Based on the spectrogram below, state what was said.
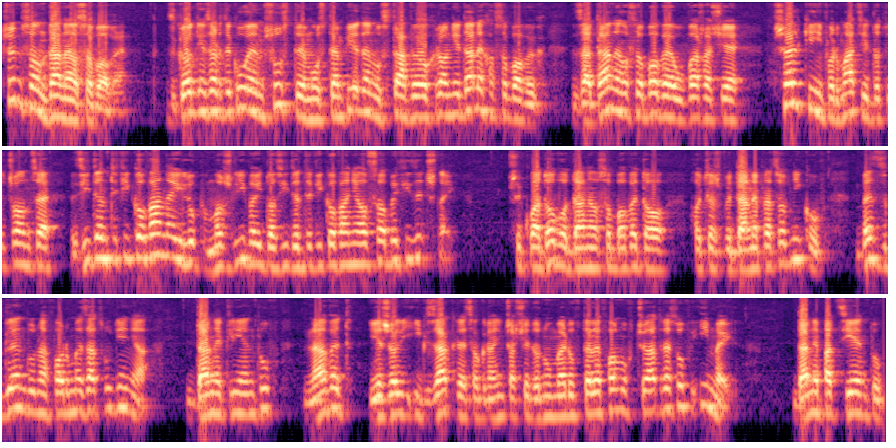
Czym są dane osobowe? Zgodnie z artykułem 6 ust. 1 ustawy o ochronie danych osobowych za dane osobowe uważa się wszelkie informacje dotyczące zidentyfikowanej lub możliwej do zidentyfikowania osoby fizycznej. Przykładowo dane osobowe to chociażby dane pracowników, bez względu na formę zatrudnienia, dane klientów, nawet jeżeli ich zakres ogranicza się do numerów telefonów czy adresów e-mail. Dane pacjentów,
